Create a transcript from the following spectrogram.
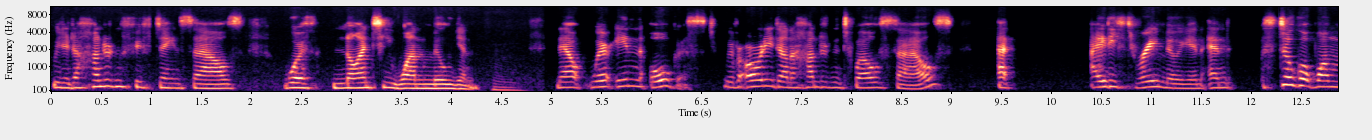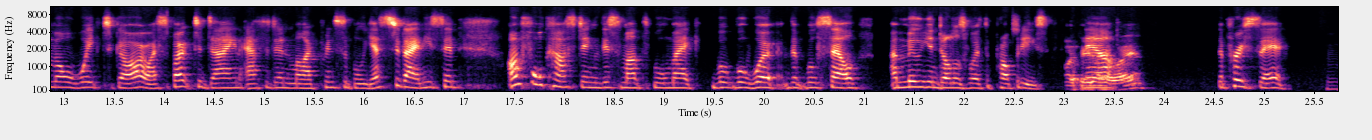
we did 115 sales worth 91 million. Hmm. Now we're in August. We've already done 112 sales at 83 million, and still got one more week to go. I spoke to Dane Atherton, my principal, yesterday, and he said, "I'm forecasting this month we'll make we'll, we'll work that we'll sell a million dollars worth of properties." Okay, now, how are you? The proof's there. Hmm.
